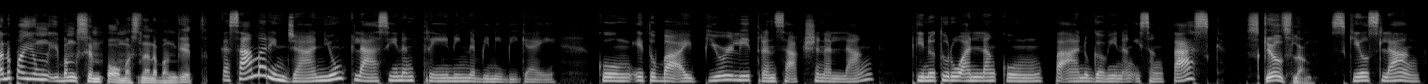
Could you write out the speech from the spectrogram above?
Ano pa yung ibang simpomas na nabanggit? Kasama rin dyan yung klase ng training na binibigay. Kung ito ba ay purely transactional lang, tinuturuan lang kung paano gawin ang isang task, Skills lang. skills lang,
